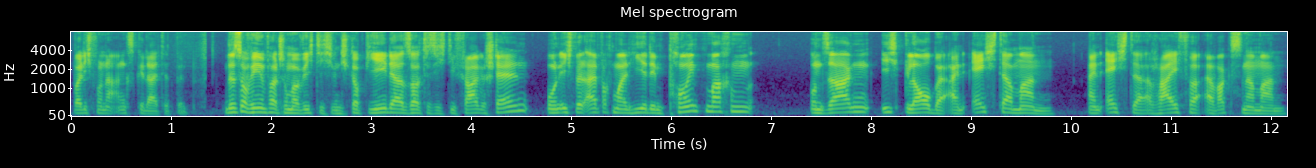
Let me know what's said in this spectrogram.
weil ich von der Angst geleitet bin. Das ist auf jeden Fall schon mal wichtig. Und ich glaube, jeder sollte sich die Frage stellen. Und ich will einfach mal hier den Point machen und sagen, ich glaube, ein echter Mann, ein echter, reifer, erwachsener Mann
